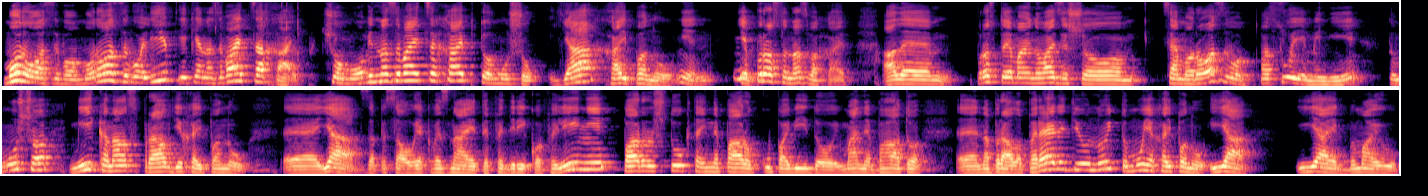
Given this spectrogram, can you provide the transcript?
морозиво. Морозиво лід, яке називається хайп. Чому він називається хайп? Тому що я хайпанув. Ні, ні, просто назва хайп. Але просто я маю на увазі, що це морозиво пасує мені, тому що мій канал справді хайпанув. Е, я записав, як ви знаєте, Федеріко Феліні пару штук, та й не пару, купа відео. І в мене багато е, набрало переглядів. Ну і тому я хайпанув. І я, і я якби маю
